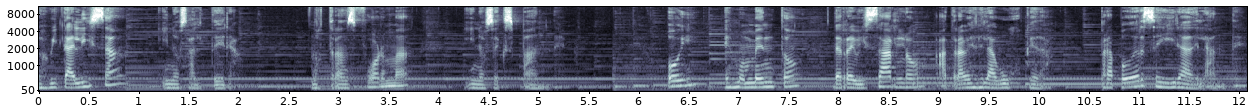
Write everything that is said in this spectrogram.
Nos vitaliza y nos altera, nos transforma y nos expande. Hoy es momento de revisarlo a través de la búsqueda para poder seguir adelante.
